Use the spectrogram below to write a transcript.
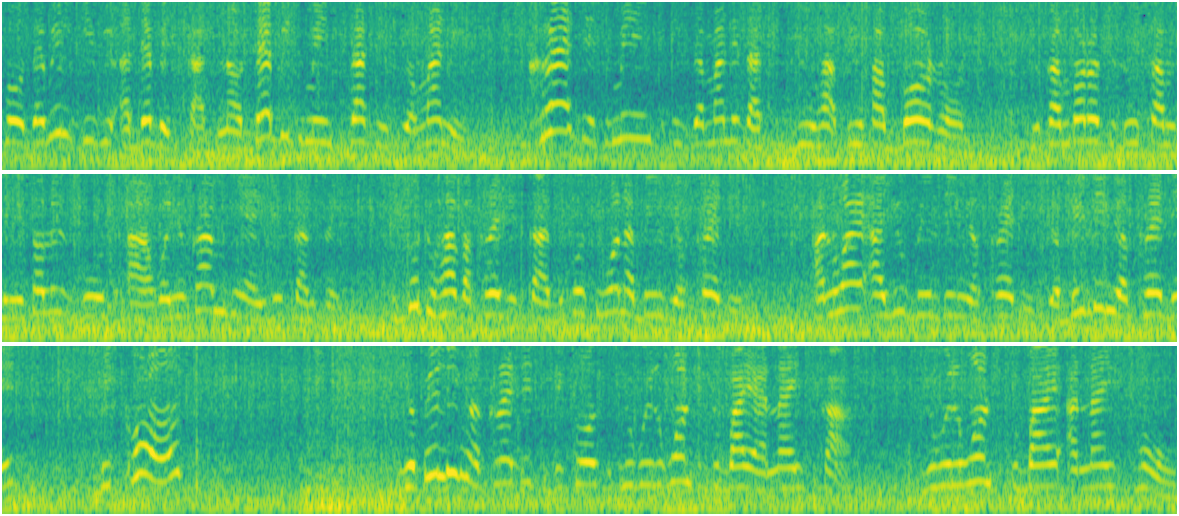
So they will give you a debit card. Now debit means that is your money. Credit means is the money that you have you have borrowed. You can borrow to do something. It's always good uh, when you come here in this country it's good to have a credit card because you want to build your credit. And why are you building your credit? You're building your credit because you're building your credit because you will want to buy a nice car. You will want to buy a nice home.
